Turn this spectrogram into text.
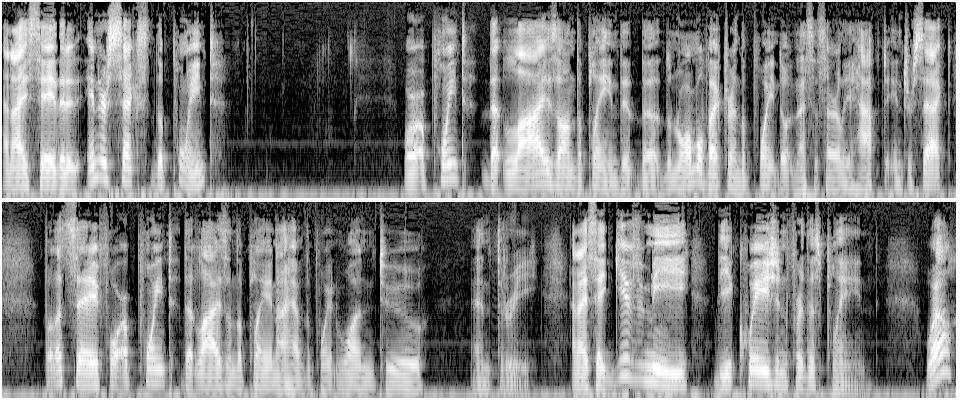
And I say that it intersects the point, or a point that lies on the plane. The, the, the normal vector and the point don't necessarily have to intersect. But let's say for a point that lies on the plane, I have the point 1, 2, and 3. And I say, give me the equation for this plane. Well,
